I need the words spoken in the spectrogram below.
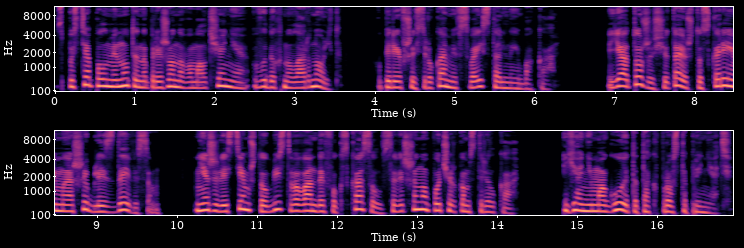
Спустя полминуты напряженного молчания выдохнул Арнольд, уперевшись руками в свои стальные бока. Я тоже считаю, что скорее мы ошиблись с Дэвисом, нежели с тем, что убийство Ванды Фокскасл совершено почерком стрелка. Я не могу это так просто принять.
